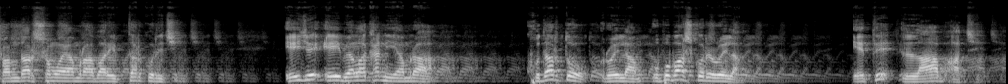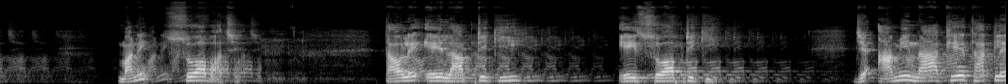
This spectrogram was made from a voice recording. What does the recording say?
সন্ধ্যার সময় আমরা আবার ইফতার করেছি। এই যে এই বেলাখানি আমরা ক্ষুধার্ত রইলাম, উপবাস করে রইলাম। এতে লাভ আছে মানে সোয়াব আছে। তাহলে এই লাভটি কি? এই সোয়াবটি কি? যে আমি না খেয়ে থাকলে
